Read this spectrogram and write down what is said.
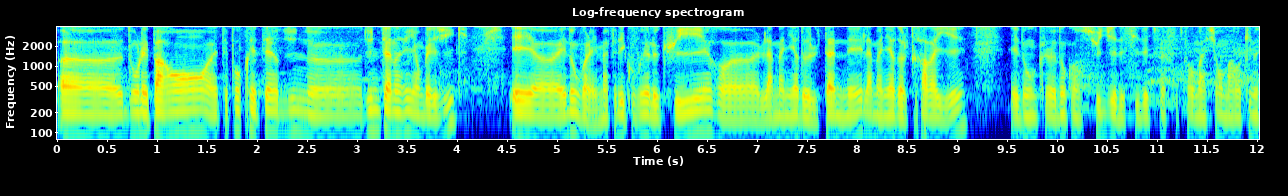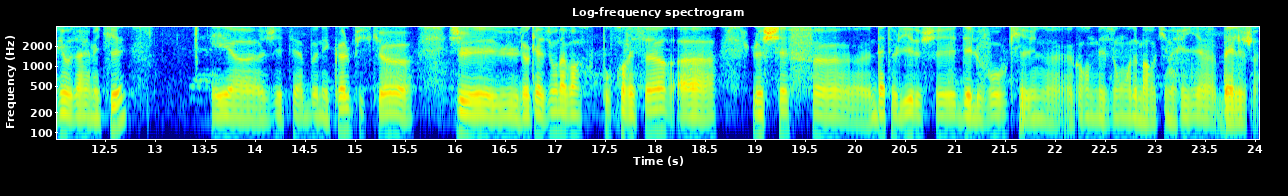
dont les parents étaient propriétaires d'une d'une tannerie en Belgique. Et, et donc voilà, il m'a fait découvrir le cuir, la manière de le tanner, la manière de le travailler. Et donc, donc ensuite, j'ai décidé de faire cette formation en maroquinerie aux arts et métiers. Et euh, été à bonne école puisque j'ai eu l'occasion d'avoir pour professeur euh, le chef euh, d'atelier de chez Delvaux, qui est une grande maison de maroquinerie belge.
